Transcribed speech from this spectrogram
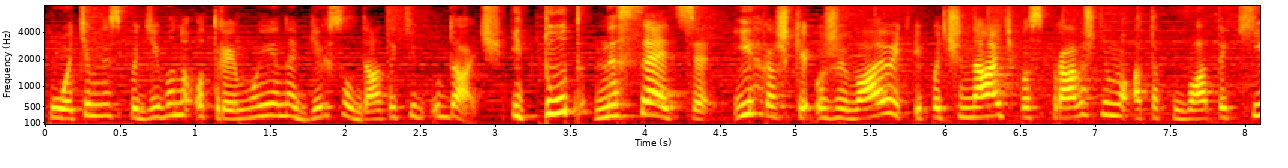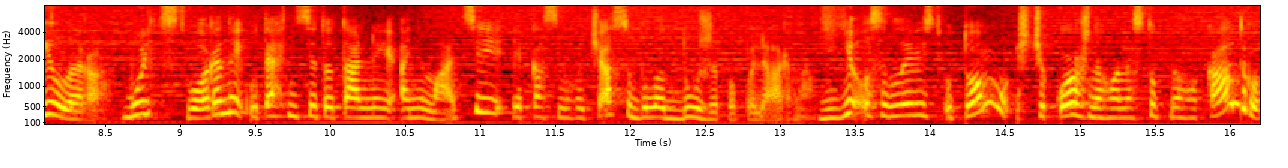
Потім несподівано отримує набір солдатиків удачі. І тут несеться, іграшки оживають і починають по-справжньому атакувати кілера. Мульт створений у техніці тотальної анімації, яка свого часу була дуже популярна. Її особливість у тому, що кожного наступного кадру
